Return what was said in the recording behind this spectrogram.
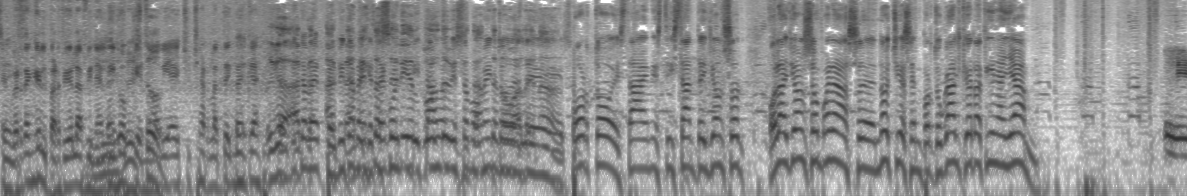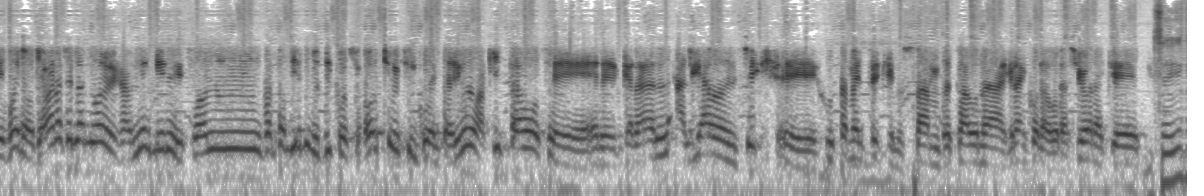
¿Se acuerdan que el partido de la final dijo que no había hecho charla técnica? Permítame, permítame que tengo un invitado en este momento de Porto. Está en este instante Johnson. Hola Johnson, buenas eh, noches en Portugal. ¿Qué hora tiene allá? Eh, bueno, ya van a ser las nueve, Javier. Mire, son, faltan 10 minuticos, 8 y 51. Aquí estamos eh, en el canal aliado del SIC, eh, justamente que nos han prestado una gran colaboración. Hay que Sí.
